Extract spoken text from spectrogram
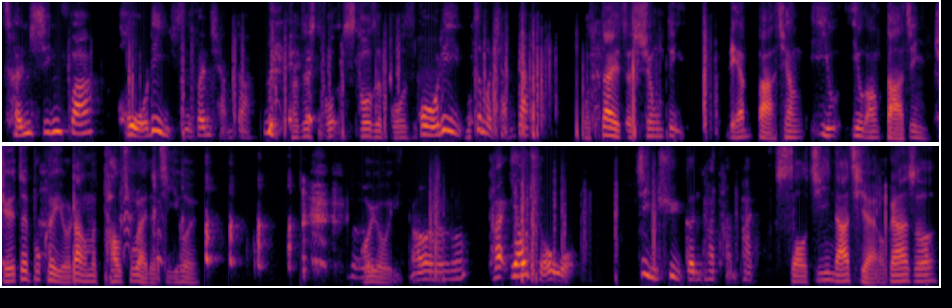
陈新发火力十分强大，他就缩缩着脖子，火力这么强大，我带着兄弟两把枪一一网打尽，绝对不可以有让他们逃出来的机会。侯 友谊然后他说他要求我进去跟他谈判。手机拿起来，我跟他说，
